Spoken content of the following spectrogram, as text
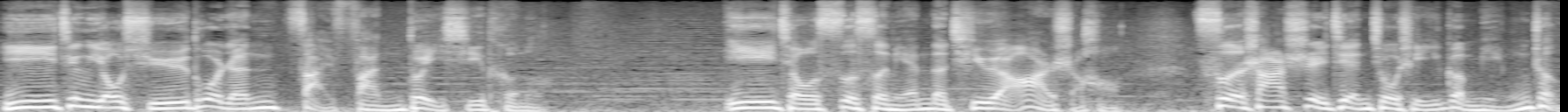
已经有许多人在反对希特勒。一九四四年的七月二十号，刺杀事件就是一个明证。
